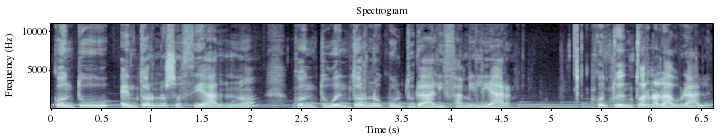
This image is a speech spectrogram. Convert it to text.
con tu entorno social, ¿no? con tu entorno cultural y familiar, con tu entorno laboral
